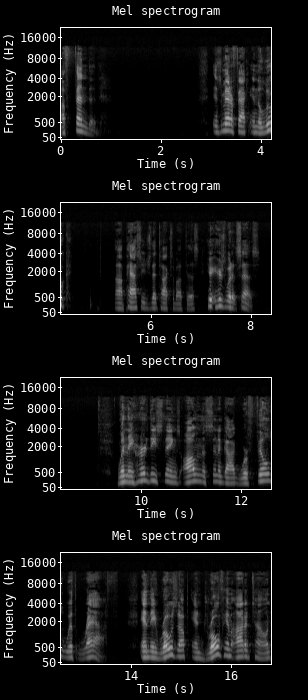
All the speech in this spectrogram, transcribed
offended. As a matter of fact, in the Luke uh, passage that talks about this, here, here's what it says. When they heard these things, all in the synagogue were filled with wrath And they rose up and drove him out of town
